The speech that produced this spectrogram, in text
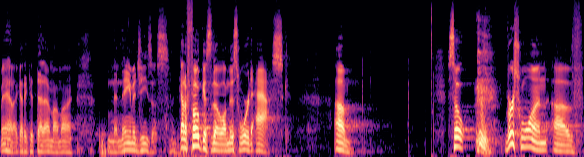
Man, I got to get that out of my mind. In the name of Jesus. Got to focus, though, on this word ask. Um, so, verse 1 of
